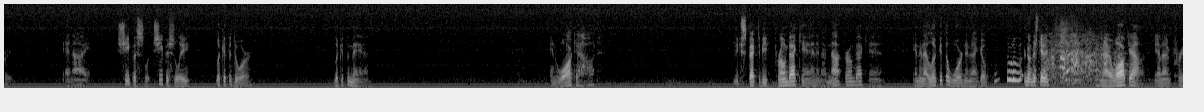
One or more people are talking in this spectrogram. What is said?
free. And I sheepishly, sheepishly look at the door, look at the man, and walk out and expect to be thrown back in, and I'm not thrown back in. And then I look at the warden and I go, no, I'm just kidding. and I walk out and I'm free.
